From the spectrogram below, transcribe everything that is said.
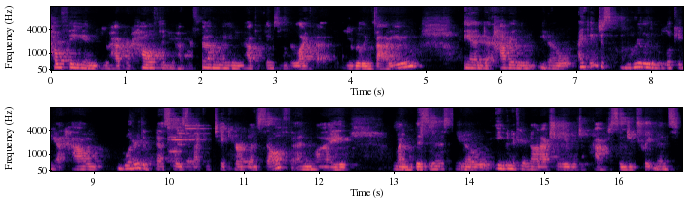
healthy and you have your health and you have your family and you have the things in your life that you really value. And having, you know, I think just really looking at how, what are the best ways that I can take care of myself and my my business. You know, even if you're not actually able to practice and do treatments,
